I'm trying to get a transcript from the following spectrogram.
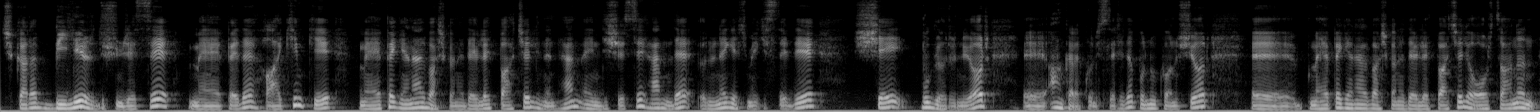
çıkarabilir düşüncesi MHP'de hakim ki MHP Genel Başkanı Devlet Bahçeli'nin hem endişesi hem de önüne geçmek istediği şey bu görünüyor. Ee, Ankara kulisleri de bunu konuşuyor. Ee, MHP Genel Başkanı Devlet Bahçeli ortağının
